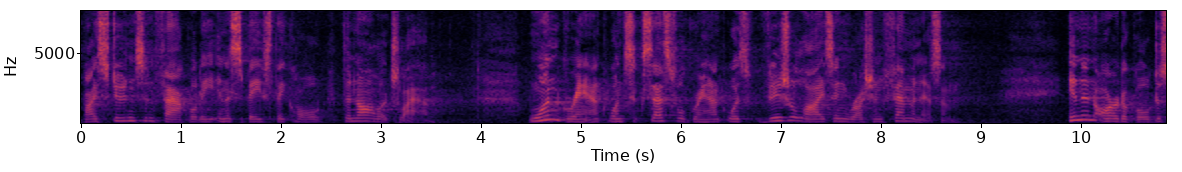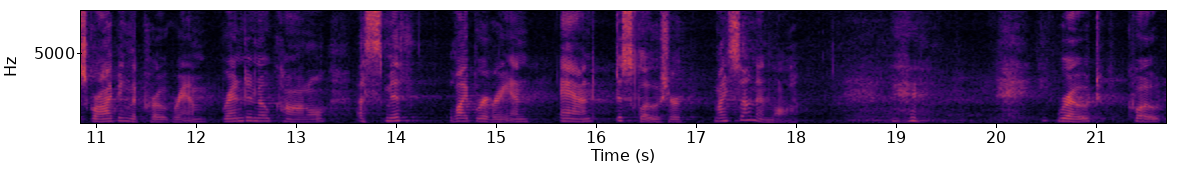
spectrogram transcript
by students and faculty in a space they called the Knowledge Lab. One grant, one successful grant, was visualizing Russian feminism. In an article describing the program, Brendan O'Connell, a Smith librarian, and, disclosure, my son-in-law, wrote, quote,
